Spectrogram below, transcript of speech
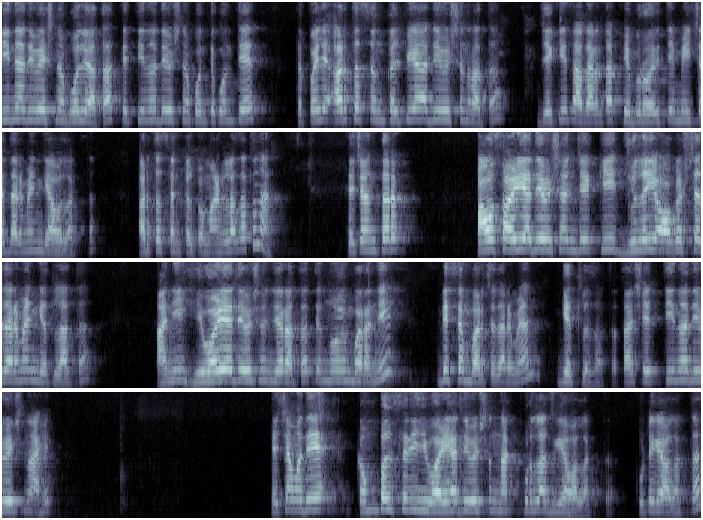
तीन अधिवेशन बोलले जातात. ते तीन अधिवेशन कोणते कोणते आहेत? तर पहिले अर्थसंकल्पीय अधिवेशन राहतं जे की साधारणतः फेब्रुवारी ते मेच्या दरम्यान घ्यावं लागतं. अर्थसंकल्प मांडला जातो ना. त्याच्यानंतर पावसाळी अधिवेशन जे की जुलै ऑगस्टच्या दरम्यान घेतलं जातं आणि हिवाळी अधिवेशन जे राहतं ते नोव्हेंबर आणि डिसेंबरच्या दरम्यान घेतलं जातं. तर असे तीन अधिवेशन आहेत. त्याच्यामध्ये कंपल्सरी हिवाळी अधिवेशन नागपूरलाच घ्यावं लागतं. कुठे घ्यावं लागतं?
